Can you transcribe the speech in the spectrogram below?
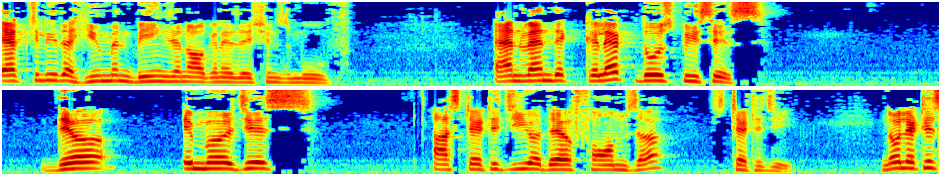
actually the human beings and organizations move. And when they collect those pieces, there emerges a strategy or there forms a strategy. Now let us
